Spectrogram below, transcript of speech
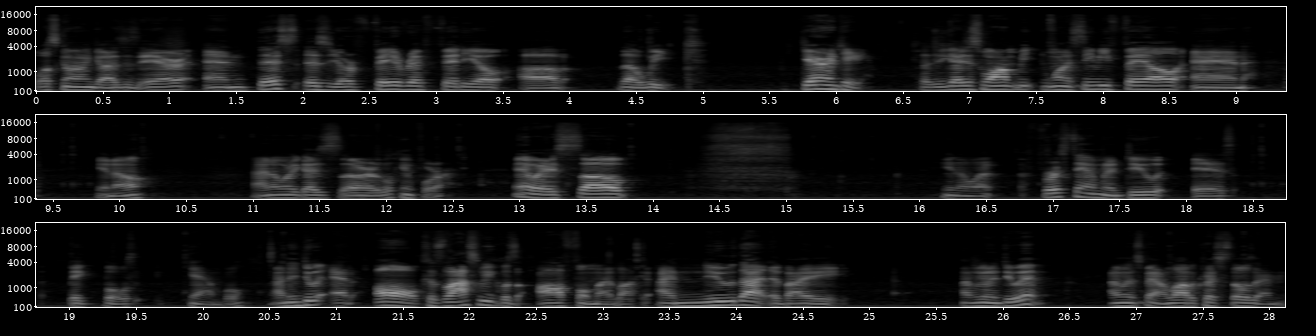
What's going on guys, it's Air, and this is your favorite video of the week. Guarantee. Because you guys just want me want to see me fail and you know, I know what you guys are looking for. Anyway, so you know what? First thing I'm gonna do is Big Bulls gamble. I didn't do it at all because last week was awful my luck. I knew that if I I'm gonna do it, I'm gonna spend a lot of crystals and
